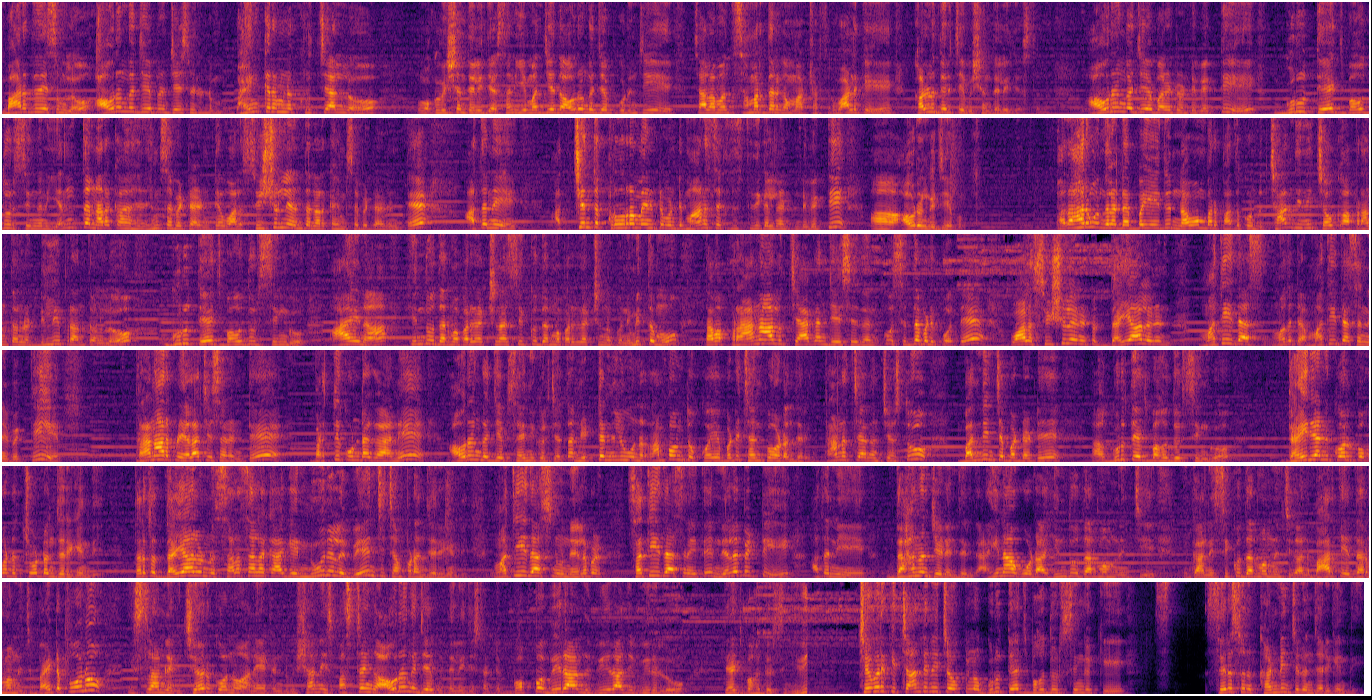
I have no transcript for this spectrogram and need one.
భారతదేశంలో ఔరంగజేబును చేసినటువంటి భయంకరమైన కృత్యాల్లో ఒక విషయం తెలియజేస్తాను. ఈ మధ్య ఏదో ఔరంగజేబు గురించి చాలామంది సమర్థనగా మాట్లాడతారు వాళ్ళకి కళ్ళు తెరిచే విషయం తెలియజేస్తాను. ఔరంగజేబు అనేటువంటి వ్యక్తి గురు తేజ్ బహదూర్ సింగ్ని ఎంత నరక హింస పెట్టాడంటే వాళ్ళ శిష్యుల్ని ఎంత నరక హింస పెట్టాడంటే అతని అత్యంత క్రూరమైనటువంటి మానసిక స్థితి కలిగినటువంటి వ్యక్తి ఔరంగజేబు. పదహారు వందల డెబ్బై ఐదు నవంబర్ పదకొండు చాందిని చౌక్ ఆ ప్రాంతంలో ఢిల్లీ ప్రాంతంలో గురు తేజ్ బహదూర్ సింగ్ ఆయన హిందూ ధర్మ పరిరక్షణ సిక్కు ధర్మ పరిరక్షణకు నిమిత్తము తమ ప్రాణాలు త్యాగం చేసేందుకు సిద్ధపడిపోతే వాళ్ళ శిష్యులైనట్టు దయాలని మతీదాస్ మొదట మతీదాస్ అనే వ్యక్తి ప్రాణార్పణ ఎలా చేశారంటే బ్రతికుండగానే ఔరంగజేబ్ సైనికుల చేత నిట్ట నిలువు ఉన్న రంపంతో కోయబడి చనిపోవడం జరిగింది. ప్రాణత్యాగం చేస్తూ బంధించబడ్డట్టే గురు తేజ్ బహదూర్ సింగ్ ధైర్యాన్ని కోల్పోకుండా చూడడం జరిగింది. తర్వాత దయాలను సలసల కాగే నూనెలు వేయించి చంపడం జరిగింది. మతీదాసును నిలబె సతీదాసుని అయితే నిలబెట్టి అతన్ని దహనం చేయడం జరిగింది. అయినా కూడా హిందూ ధర్మం నుంచి కానీ సిక్కు ధర్మం నుంచి కానీ భారతీయ ధర్మం నుంచి బయట పోను ఇస్లాంలోకి చేరుకోను అనేటువంటి విషయాన్ని స్పష్టంగా ఔరంగజేబుకు తెలియజేసినట్టు గొప్ప వీరాది వీరాది వీరులు తేజ్ బహదూర్ సింగ్. ఇది చివరికి చాందినీ చౌక్లో గురు తేజ్ బహదూర్ సింగ్కి శిరస్సును ఖండించడం జరిగింది.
